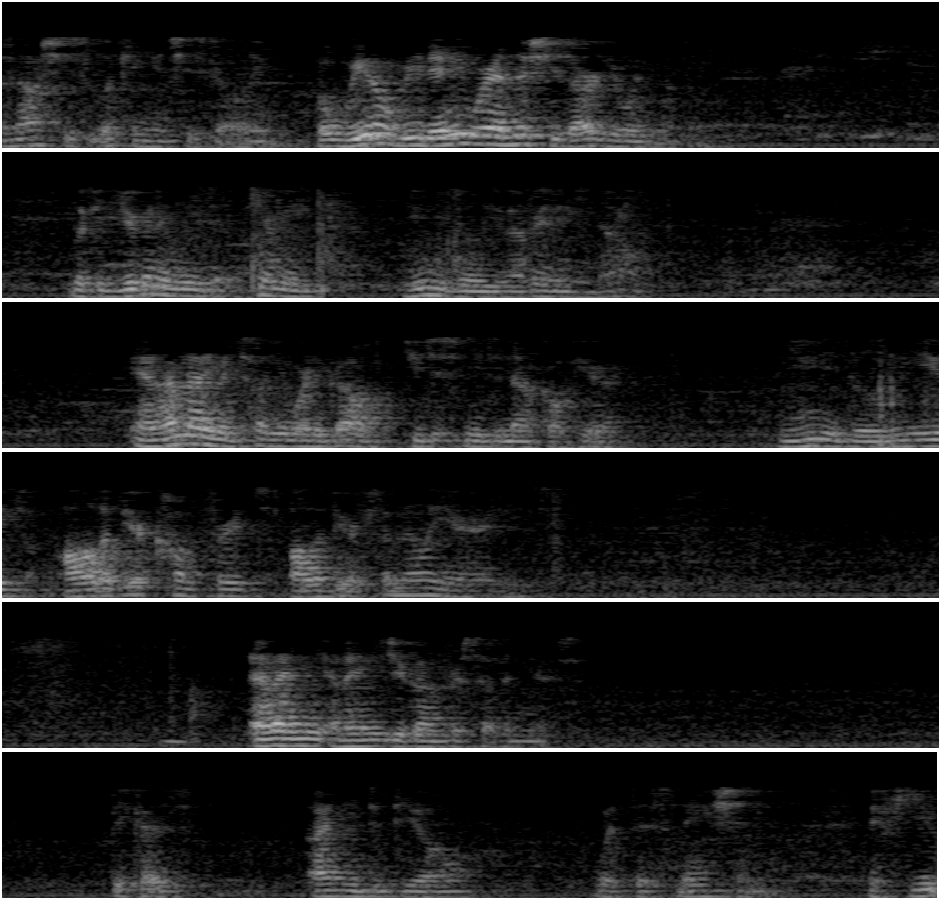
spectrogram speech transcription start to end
So now she's looking and she's going, but we don't read anywhere in this she's arguing with him. Look, you're going to need to hear me. You need to leave everything you know. And I'm not even telling you where to go. You just need to now go here. You need to leave all of your comforts, all of your familiarities. And I, need, and I need you gone for seven years. Because I need to deal with this nation. If you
